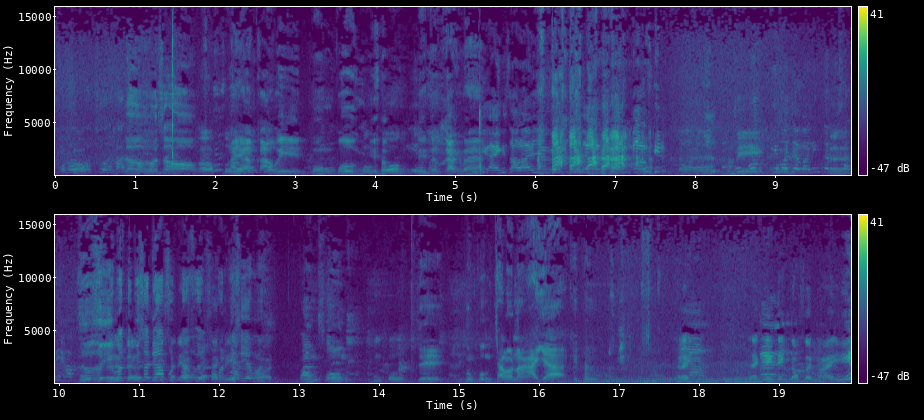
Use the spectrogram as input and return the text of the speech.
koplok. koplok. sok. Oh. Hayang kawin, mumpung. Mumpung, iya, Di tukangna. Anjing aing salahnya jangan kawin. Heeh. Eh iya mah jabaning teh bisa Eh. dihapus ieu mah teu bisa dihapus Bisa podcast ieu mah. Mumpung. Mumpung. Deh, mumpung calona aya gitu. Rek, Ya. rek di TikTokan wae.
